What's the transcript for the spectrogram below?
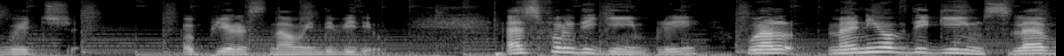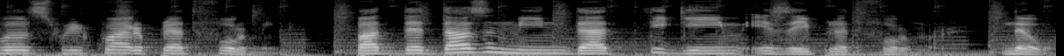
which appears now in the video. As for the gameplay, well, many of the game's levels require platforming, but that doesn't mean that the game is a platformer. No,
